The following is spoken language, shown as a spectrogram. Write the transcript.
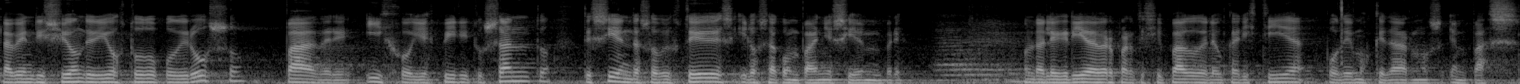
La bendición de Dios Todopoderoso, Padre, Hijo y Espíritu Santo, descienda sobre ustedes y los acompañe siempre. Con la alegría de haber participado de la Eucaristía, podemos quedarnos en paz.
